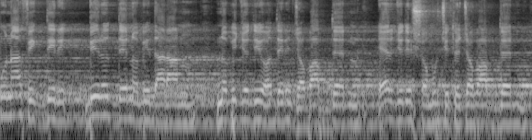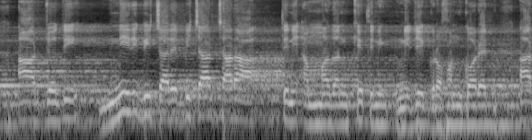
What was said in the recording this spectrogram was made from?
মুনাফিকদের বিরুদ্ধে নবী দাঁড়ান, নবী যদি ওদের জবাব দেন, এর যদি সমুচিত জবাব দেন, আর যদি নির্বিচারে বিচার ছাড়া তিনি আম্মাদানকে তিনি নিজে গ্রহণ করেন আর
